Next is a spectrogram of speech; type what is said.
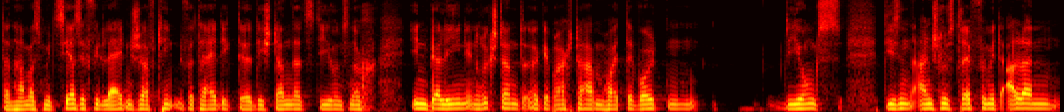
dann haben wir es mit sehr, sehr viel Leidenschaft hinten verteidigt. Äh, die Standards, die uns noch in Berlin in Rückstand äh, gebracht haben, heute wollten die Jungs diesen Anschlusstreffer mit allem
